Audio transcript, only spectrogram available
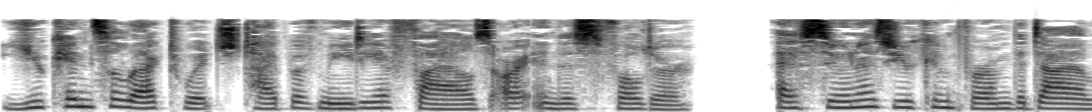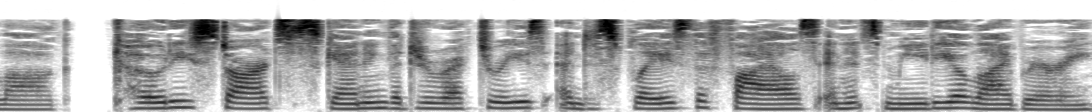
You can select which type of media files are in this folder. As soon as you confirm the dialog, Kodi starts scanning the directories and displays the files in its media library.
